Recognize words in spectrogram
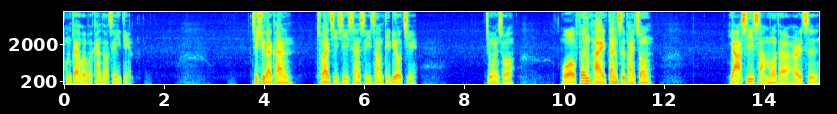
我们待会会看到这一点。继续来看出埃及记三十一章第六节，经文说：“我分派但支派中亚希撒莫的儿子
